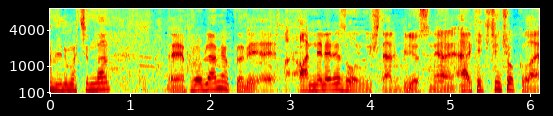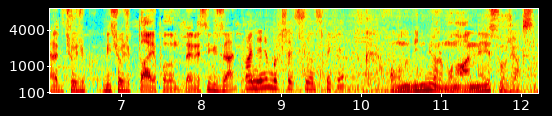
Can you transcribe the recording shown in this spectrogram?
benim açımdan e, problem yok tabii. E, annelere zor bu işler biliyorsun yani. Erkek için çok kolay. Hadi çocuk bir çocuk daha yapalım demesi güzel. Annenin bakış açısı nasıl peki? Onu bilmiyorum. Onu anneye soracaksın.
